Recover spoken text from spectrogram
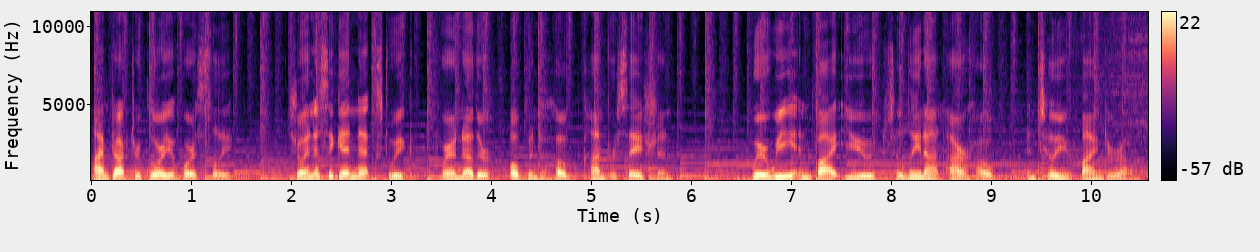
I'm Dr. Gloria Horsley. Join us again next week for another Open to Hope conversation, where we invite you to lean on our hope until you find your own.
